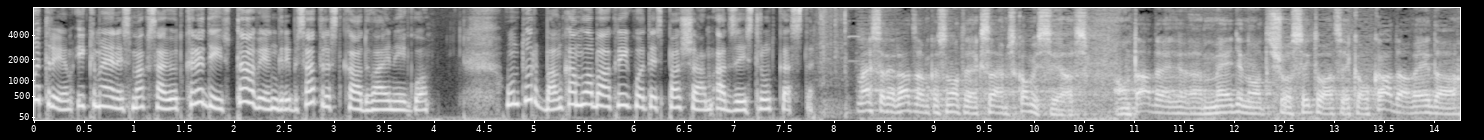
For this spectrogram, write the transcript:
otriem ik mēnesi maksājot kredītu, tā vien gribas atrast kādu vainīgo. Un tur bankām labāk rīkoties pašām, atzīst Rutkaste. Mēs arī redzam, kas notiek saimnes komisijās. Un tādēļ, eh, mēģinot šo situāciju kaut kādā veidā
